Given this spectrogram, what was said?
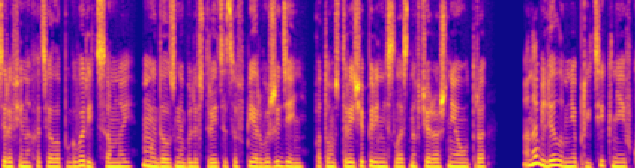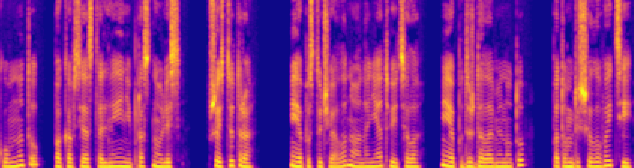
Серафина хотела поговорить со мной. Мы должны были встретиться в первый же день. Потом встреча перенеслась на вчерашнее утро. Она велела мне прийти к ней в комнату, пока все остальные не проснулись. В шесть утра. Я постучала, но она не ответила. Я подождала минуту, потом решила войти.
